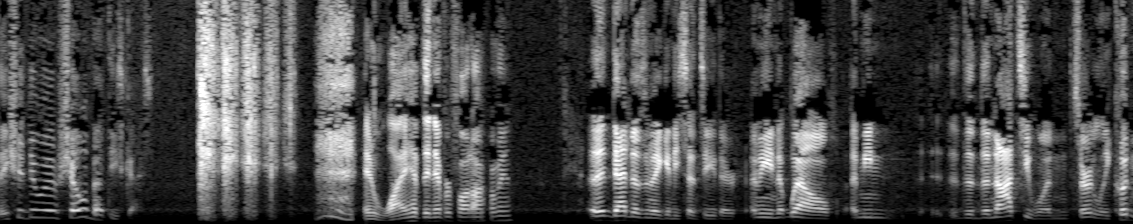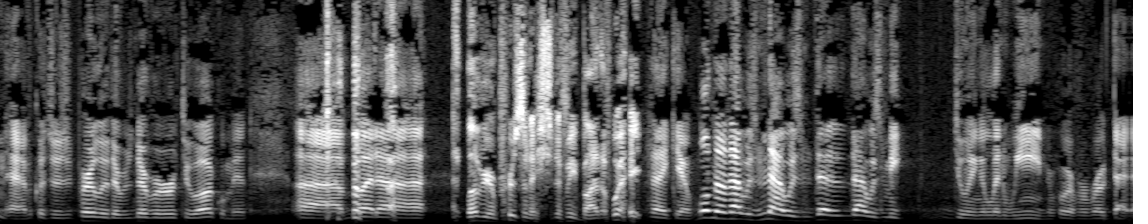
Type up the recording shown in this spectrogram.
they should do a show about these guys. and why have they never fought Aquaman? Uh, that doesn't make any sense either. I mean, well, I mean, the the Nazi one certainly couldn't have because apparently there was never Earth Two Aquaman. Uh, but uh, I love your impersonation of me, by the way. thank you. Well, no, that was that was that, that was me doing a Len Wein or whoever wrote that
